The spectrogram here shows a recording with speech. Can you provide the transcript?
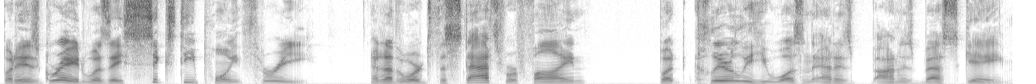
but his grade was a 60.3. In other words, the stats were fine, but clearly he wasn't at his on his best game.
